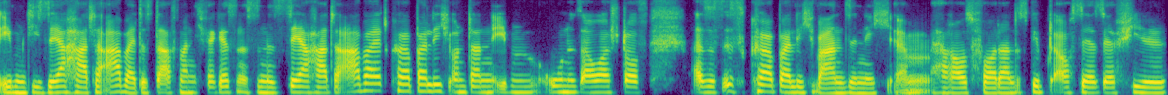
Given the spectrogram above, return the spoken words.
eben die sehr harte Arbeit. Das darf man nicht vergessen. Es ist eine sehr harte Arbeit körperlich und dann eben ohne Sauerstoff. Also es ist körperlich wahnsinnig ähm, herausfordernd. Es gibt auch sehr, sehr viel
